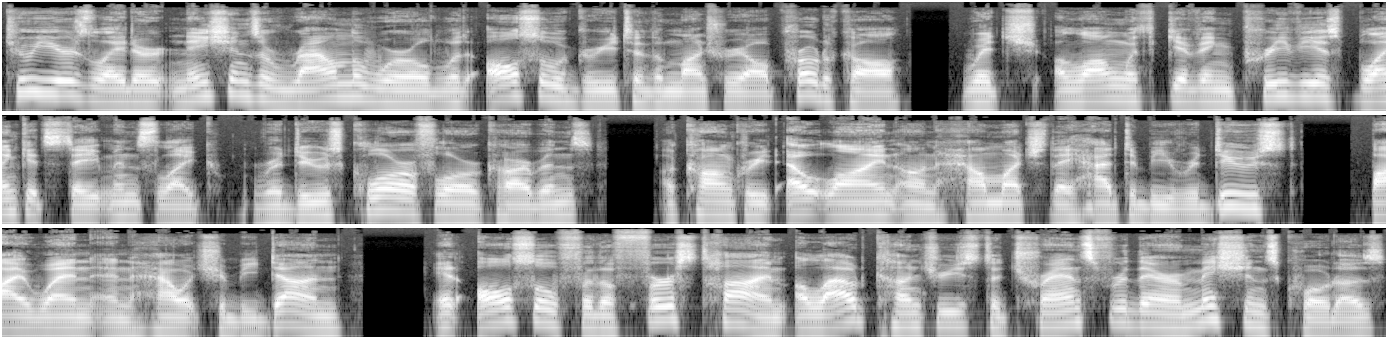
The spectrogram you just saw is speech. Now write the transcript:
Two years later, nations around the world would also agree to the Montreal Protocol, which, along with giving previous blanket statements like reduce chlorofluorocarbons, a concrete outline on how much they had to be reduced, by when and how it should be done, it also, for the first time, allowed countries to transfer their emissions quotas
